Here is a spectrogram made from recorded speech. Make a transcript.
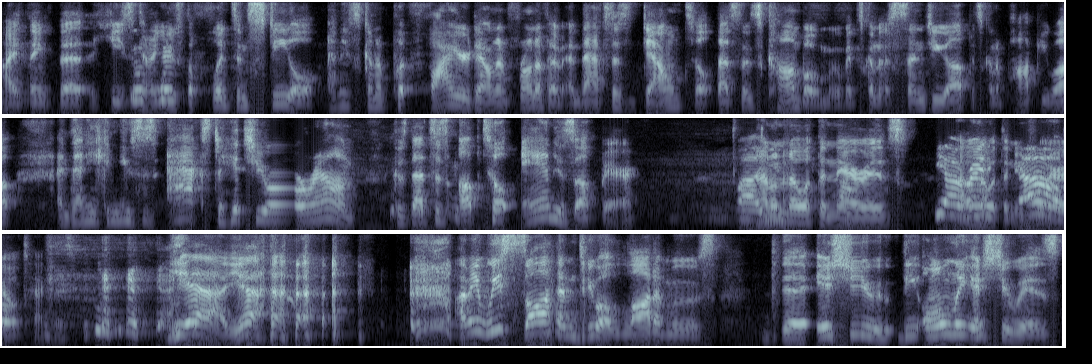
I think that he's going to use the flint and steel, and he's going to put fire down in front of him, and that's his down tilt. That's his combo move. It's going to send you up. It's going to pop you up, and then he can use his axe to hit you around because that's his up tilt and his up air. Wow, I don't you- know what the nair is. You I don't already know what the neutral aerial attack is. Yeah, yeah. I mean, we saw him do a lot of moves. The issue, the only issue is,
